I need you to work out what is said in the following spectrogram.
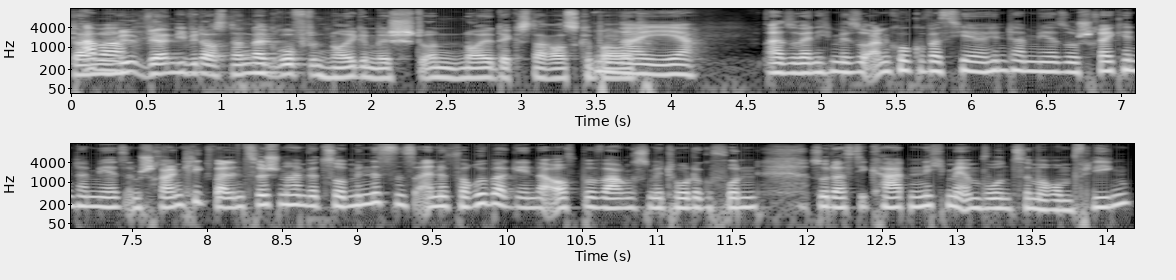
Dann Aber- werden die wieder auseinandergeruft und neu gemischt und neue Decks daraus gebaut. naja. Also wenn ich mir so angucke, was hier hinter mir, so schräg hinter mir jetzt im Schrank liegt, weil inzwischen haben wir zumindest eine vorübergehende Aufbewahrungsmethode gefunden, sodass die Karten nicht mehr im Wohnzimmer rumfliegen.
